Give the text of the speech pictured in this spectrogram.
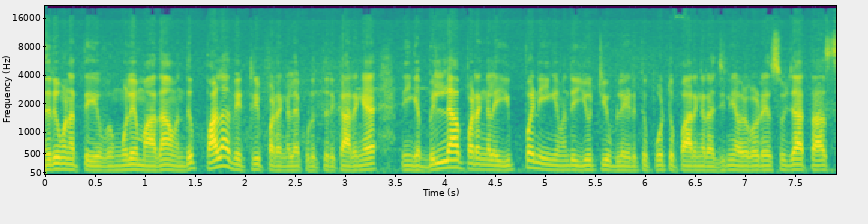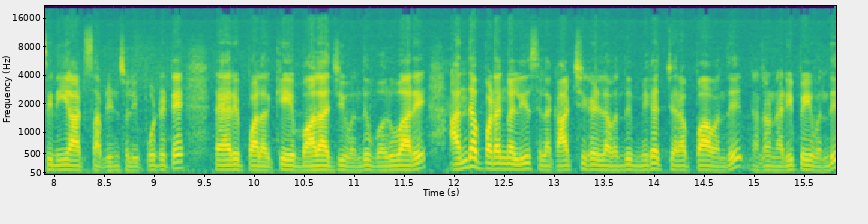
நிறுவனத்தை மூலயமா தான் வந்து பல வெற்றி படங்களை கொடுத்துருக்காருங்க. நீங்கள் பில்லா படங்களை இப்போ நீங்கள் வந்து யூடியூப்பில் எடுத்து போட்டு பாருங்கள் ரஜினி அவர்களுடைய சுஜாதா சினியார்ட்ஸ் அப்படின்னு சொல்லி போட்டுட்டு தயாரிப்பாளர் கே பாலாஜி வந்து வருவார். அந்த படங்களில் சில காட்சிகளில் வந்து மிகச்சிறப்பாக வந்து நல்ல நடிப்பை வந்து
